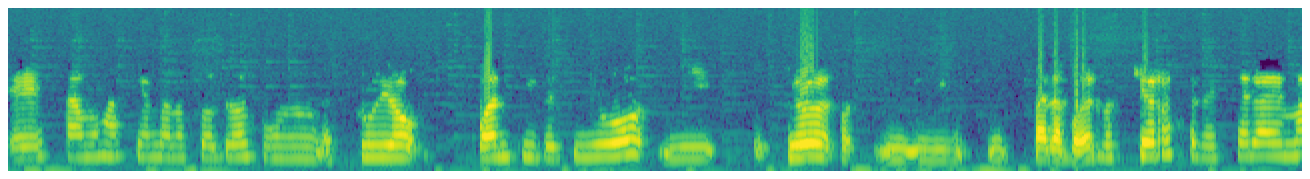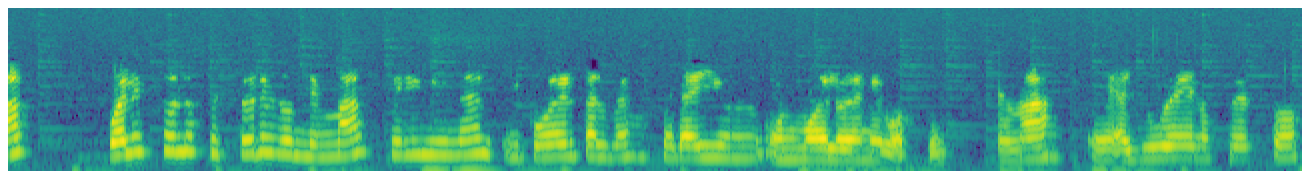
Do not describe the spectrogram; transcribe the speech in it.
eh, estamos haciendo nosotros un estudio cuantitativo y, para poder referenciar además cuáles son los sectores donde más se eliminan y poder tal vez hacer ahí un, modelo de negocio. Además, eh, ayude, ¿no es cierto?,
